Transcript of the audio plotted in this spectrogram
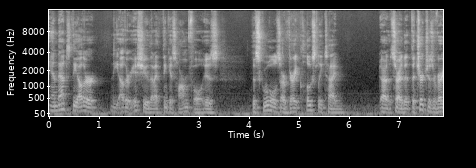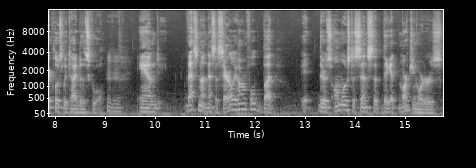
and that's the other the other issue that I think is harmful is the schools are very closely tied. Uh, sorry, the, the churches are very closely tied to the school, and that's not necessarily harmful, but it, there's almost a sense that they get marching orders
